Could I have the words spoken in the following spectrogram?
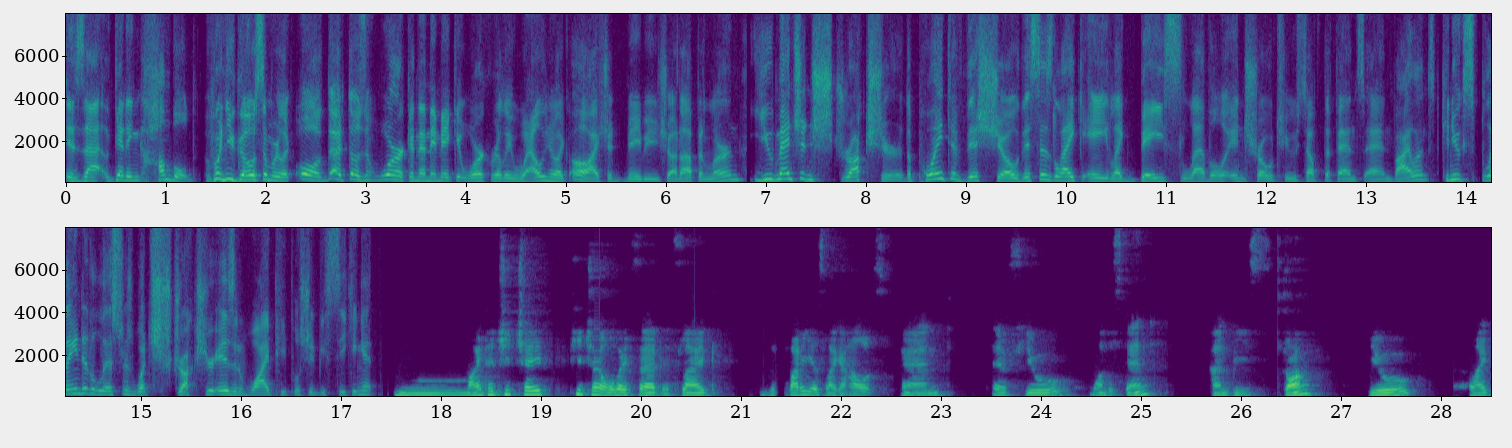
is that getting humbled when you go somewhere like, oh, that doesn't work. And then they make it work really well. And you're like, oh, I should maybe shut up and learn. You mentioned structure. The point of this show, this is like a like base level intro to self-defense and violence. Can you explain to the listeners what structure is and why people should be seeking it? Mm, My teacher always said it's like the body is like a house. And if you want to stand and be strong, you like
